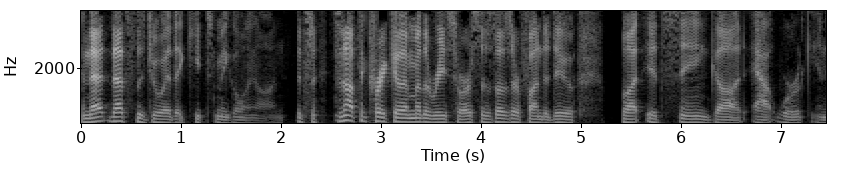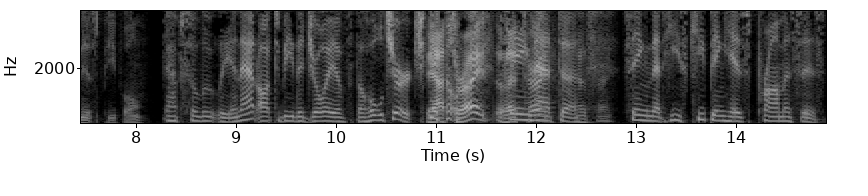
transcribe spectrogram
and that that's the joy that keeps me going on. It's it's not the curriculum or the resources; those are fun to do, but it's seeing God at work in His people. Absolutely, and that ought to be the joy of the whole church. That's know, right. That's seeing right. that, uh, That's right. seeing that He's keeping His promises.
